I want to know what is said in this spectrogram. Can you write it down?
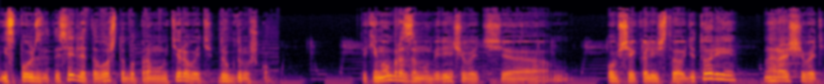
используют эту сеть для того, чтобы промоутировать друг дружку. Таким образом увеличивать э, общее количество аудитории, наращивать.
